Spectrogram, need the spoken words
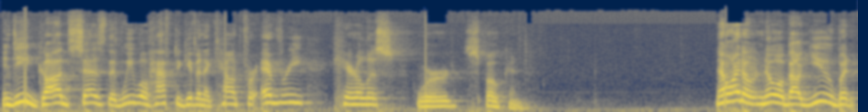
Indeed, God says that we will have to give an account for every careless word spoken. Now, I don't know about you, but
